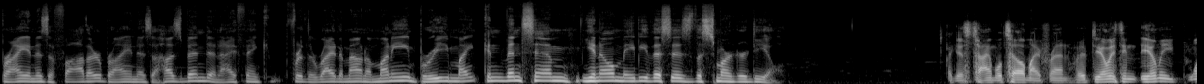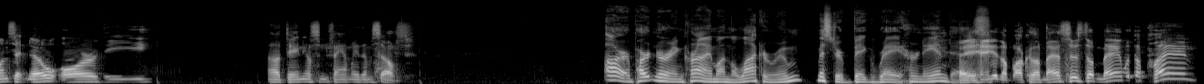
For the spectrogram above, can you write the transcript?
Bryan is a father, Bryan is a husband, and I think for the right amount of money, Bree might convince him, you know, maybe this is the smarter deal. I guess time will tell, my friend. The only thing, the only ones that know are the uh, Danielson family themselves. Our partner in crime on the locker room, Mr. Big Ray Hernandez. Hey, hey, the Mark of the Masses, the man with the plan.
